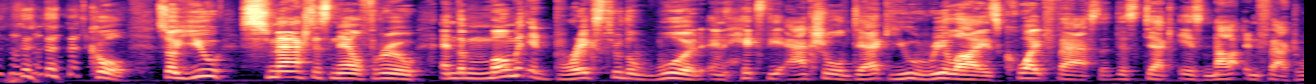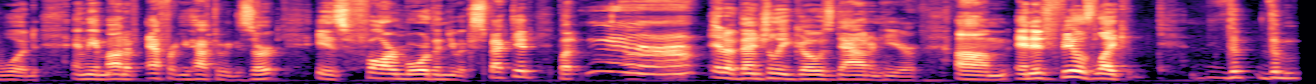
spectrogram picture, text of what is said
cool. So you smash this nail through, and the moment it breaks through the wood and hits the actual deck, you realize quite fast that this deck is not, in fact, wood, and the amount of effort you have to exert is far more than you expected. But it eventually goes down in here, um, and it feels like the the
